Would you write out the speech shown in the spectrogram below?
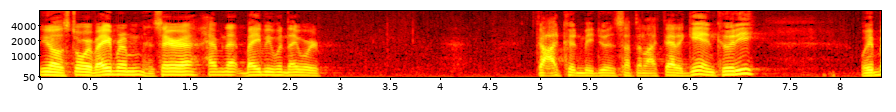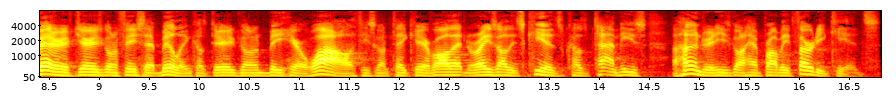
You know, the story of Abram and Sarah having that baby when they were. God couldn't be doing something like that again, could he? Well, better if Jerry's going to finish that building because Jerry's going to be here a while if he's going to take care of all that and raise all these kids because by the time he's 100, he's going to have probably 30 kids.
